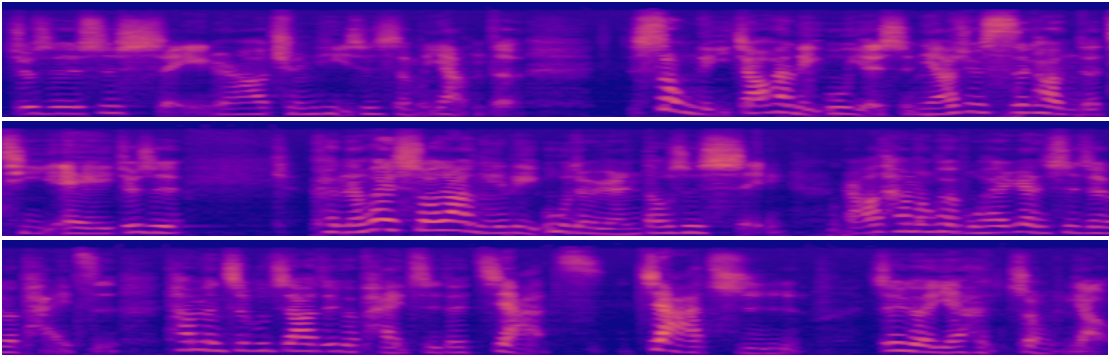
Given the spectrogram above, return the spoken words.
就是是谁，然后群体是什么样的。送礼交换礼物也是，你要去思考你的 TA，就是。可能会收到你礼物的人都是谁？然后他们会不会认识这个牌子？他们知不知道这个牌子的价值？价值这个也很重要。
